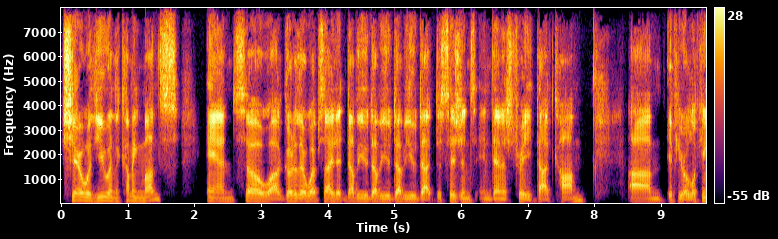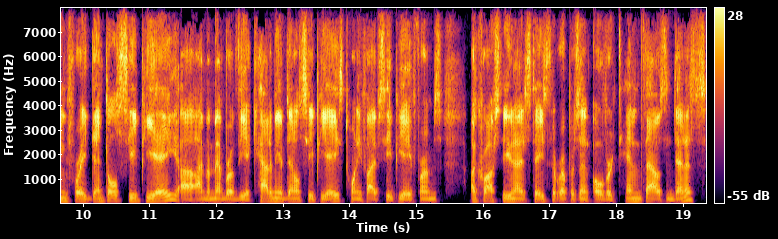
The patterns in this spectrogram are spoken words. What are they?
share with you in the coming months. And so uh, go to their website at www.decisionsindentistry.com. Um, if you're looking for a dental CPA, uh, I'm a member of the Academy of Dental CPAs, 25 CPA firms across the United States that represent over 10,000 dentists.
